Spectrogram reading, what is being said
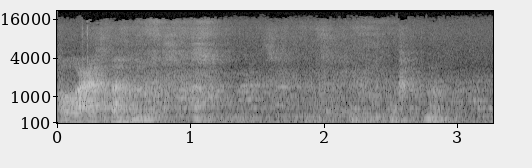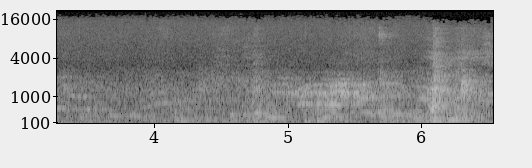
بقواعد فهم النصوص فهم النصوص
